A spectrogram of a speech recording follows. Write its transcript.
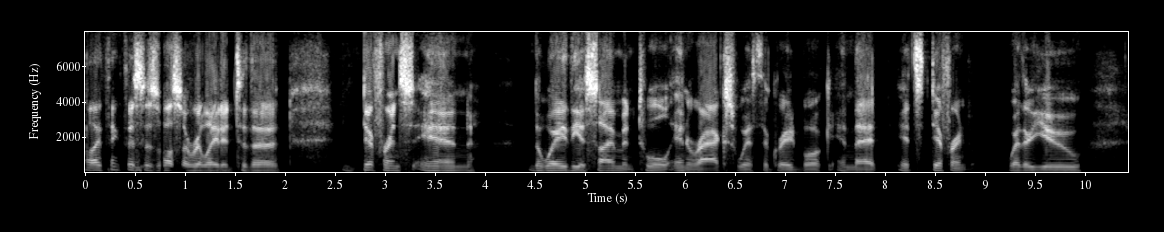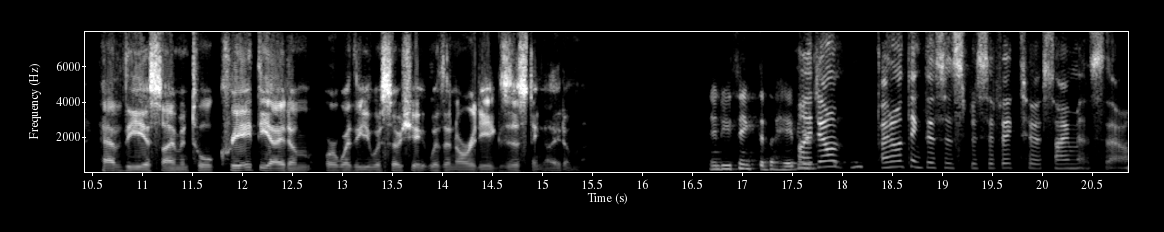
Well, I think this is also related to the difference in the way the assignment tool interacts with the gradebook in that it's different whether you have the assignment tool create the item or whether you associate with an already existing item. And do you think the behavior? Well, I don't. I don't think this is specific to assignments, though.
